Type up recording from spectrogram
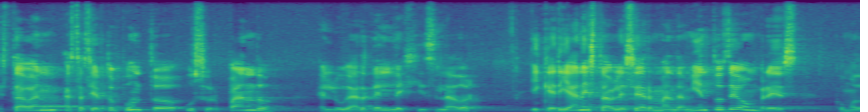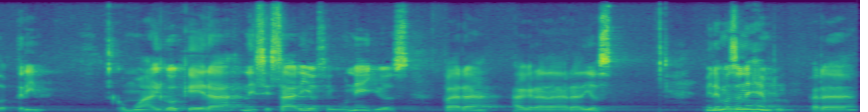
Estaban hasta cierto punto usurpando el lugar del legislador y querían establecer mandamientos de hombres como doctrina, como algo que era necesario, según ellos, para agradar a Dios. Miremos un ejemplo para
